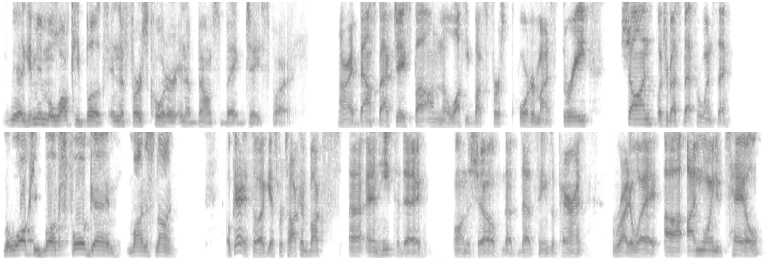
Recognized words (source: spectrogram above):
Yeah, give me Milwaukee Bucks in the first quarter in a bounce back J spot. All right, bounce back J spot on the Milwaukee Bucks first quarter minus three. Sean, what's your best bet for Wednesday? Milwaukee Bucks full game minus nine. Okay, so I guess we're talking Bucks uh, and Heat today on the show. That that seems apparent right away. Uh, I'm going to tail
